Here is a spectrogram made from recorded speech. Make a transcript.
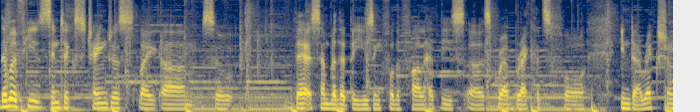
There were a few syntax changes like um, so their assembler that they're using for the file had these uh, square brackets for indirection,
